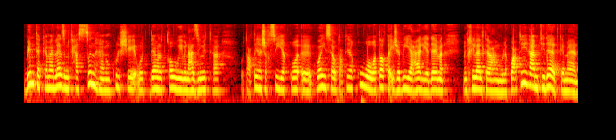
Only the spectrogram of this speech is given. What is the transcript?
بنتك كمان لازم تحصنها من كل شيء ودائما تقوي من عزيمتها. وتعطيها شخصية كويسة وتعطيها قوة وطاقة إيجابية عالية دائما من خلال تعاملك واعطيها امتداد كمان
